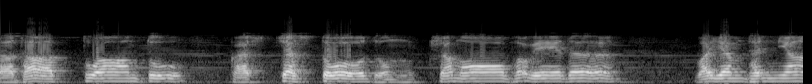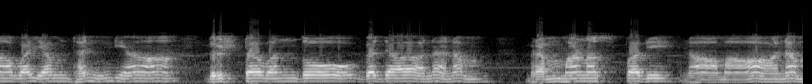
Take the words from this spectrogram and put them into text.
तथा त्वां तु कश्च स्तोतुं क्षमो भवेद वयं धन्या वयं धन्या दृष्टवन्तो गजाननं ब्रह्मणस्पति नामानं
